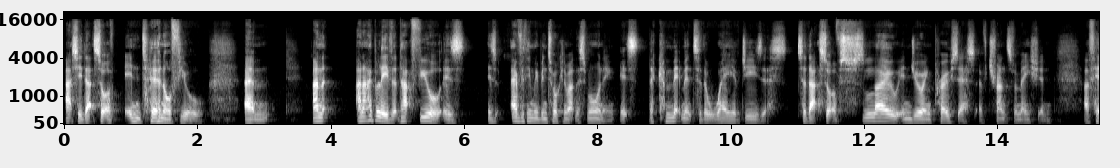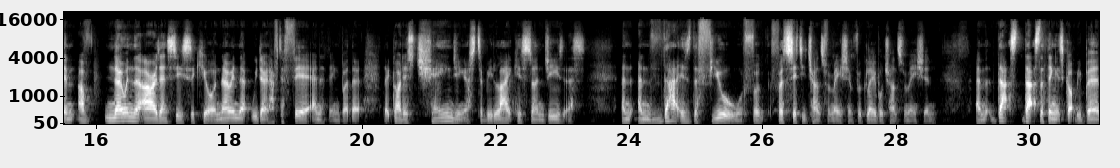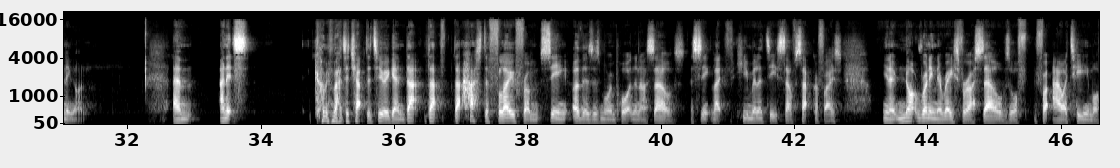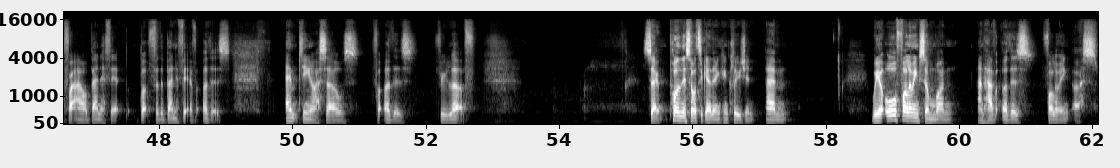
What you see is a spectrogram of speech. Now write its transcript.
actually that sort of internal fuel um, and and i believe that that fuel is is everything we've been talking about this morning. It's the commitment to the way of jesus to that sort of slow enduring process of transformation of Him, of knowing that our identity is secure, knowing that we don't have to fear anything, but that, that God is changing us to be like His Son Jesus. And, and that is the fuel for, for city transformation, for global transformation. And that's, that's the thing it's got to be burning on. Um, and it's coming back to chapter two again, that, that, that has to flow from seeing others as more important than ourselves, seeing like humility, self sacrifice, you know, not running the race for ourselves or f- for our team or for our benefit, but for the benefit of others, emptying ourselves for others through love. So, pulling this all together in conclusion, um, we are all following someone and have others following us.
